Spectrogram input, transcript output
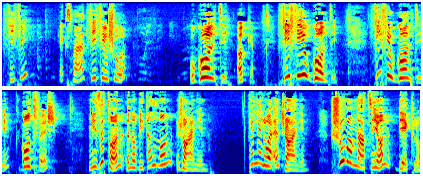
فيفي؟ هيك سمعت؟ فيفي وشو؟ وجولدي. okay. فيفي وجولدي. فيفي وجولدي goldfish ميزتهم إنه بيضلهم جوعانين. كل الوقت جوعانين. شو ما بنعطيهم بياكلوا.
